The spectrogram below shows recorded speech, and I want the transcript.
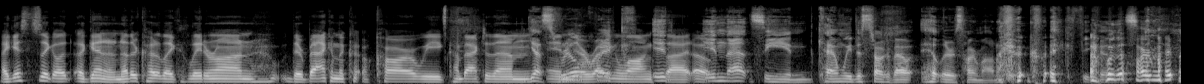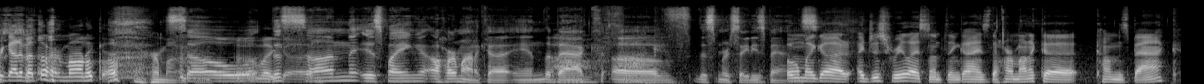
I guess it's like a, again another cut. Like later on, they're back in the ca- car. We come back to them. Yes, and real they're quick. riding alongside. In, oh, in that scene, can we just talk about Hitler's harmonica quick? oh, the harm- I forgot about the harmonica. harmonica. So Oh my the God. son is playing a harmonica in the oh, back of this Mercedes Benz. Oh my god! I just realized something, guys. The harmonica comes back.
